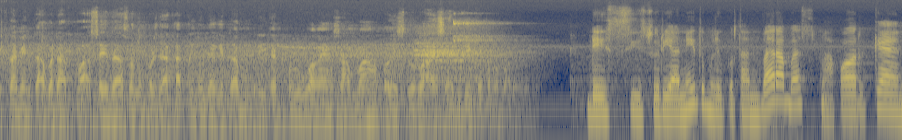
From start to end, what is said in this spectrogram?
kita minta pada Pak Sekda selalu berjakat tentunya kita memberikan peluang yang sama bagi seluruh ASN di Kota Baru. Desi Suryani itu meliputan Barabas melaporkan.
